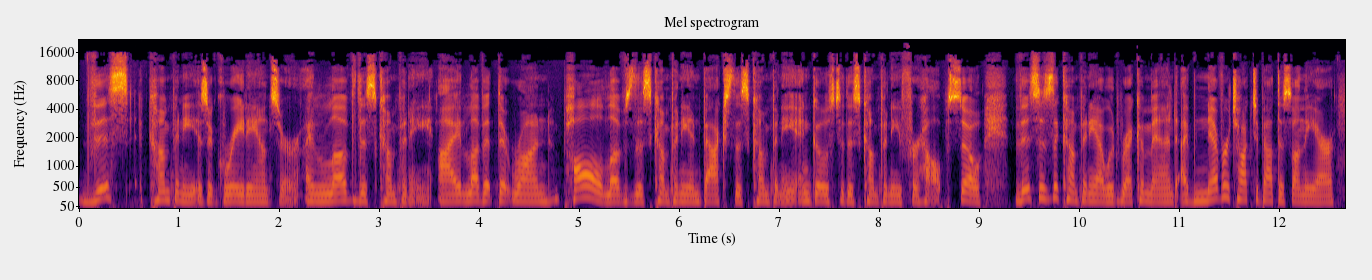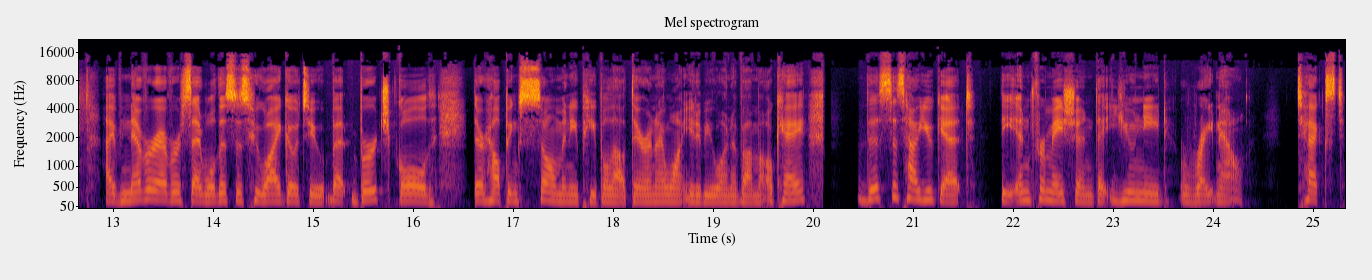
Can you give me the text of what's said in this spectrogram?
This company is a great answer. I love this company. I love it that Ron Paul loves this company and backs this company and goes to this company for help. So, this is the company I would recommend. I've never talked about this on the air. I've never ever said, well, this is who I go to. But Birch Gold, they're helping so many people out there, and I want you to be one of them, okay? This is how you get the information that you need right now. Text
